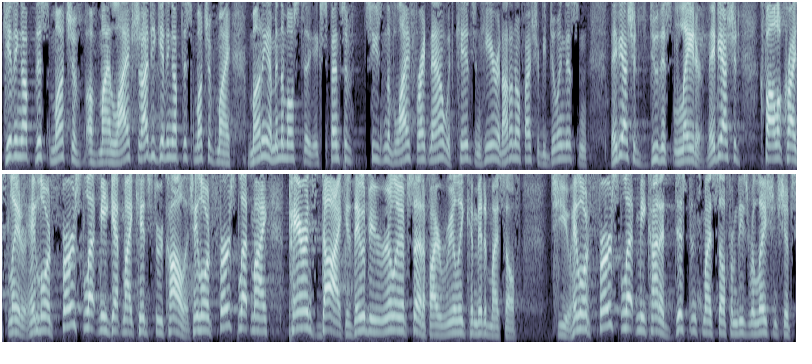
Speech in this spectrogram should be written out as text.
giving up this much of, of my life? Should I be giving up this much of my money? I'm in the most uh, expensive season of life right now with kids and here, and I don't know if I should be doing this, and maybe I should do this later. Maybe I should follow Christ later. Hey, Lord, first let me get my kids through college. Hey, Lord, first let my parents die because they would be really upset if I really committed myself to you. Hey, Lord, first let me kind of distance myself from these relationships.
